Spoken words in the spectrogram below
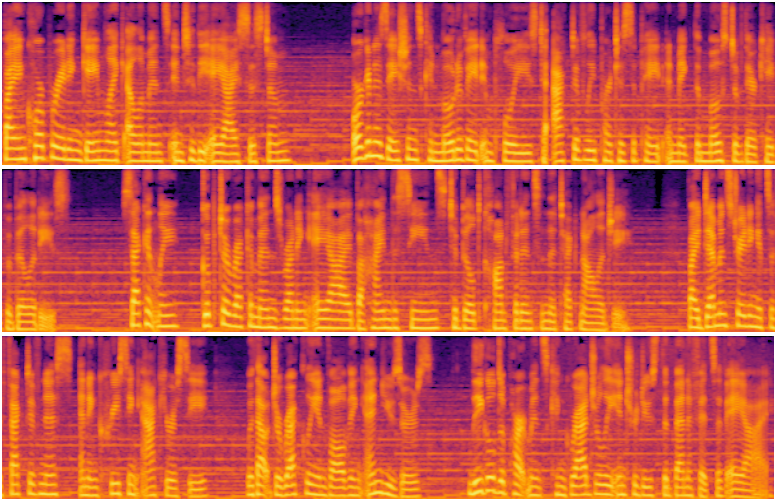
By incorporating game like elements into the AI system, organizations can motivate employees to actively participate and make the most of their capabilities. Secondly, Gupta recommends running AI behind the scenes to build confidence in the technology. By demonstrating its effectiveness and increasing accuracy without directly involving end users, legal departments can gradually introduce the benefits of AI.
